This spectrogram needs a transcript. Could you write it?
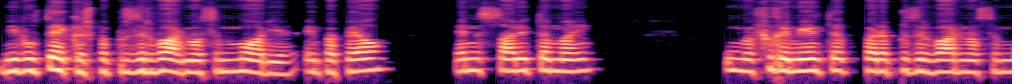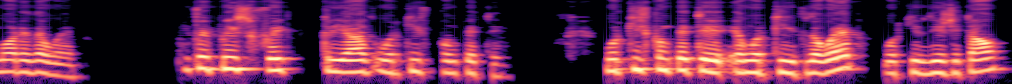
bibliotecas para preservar nossa memória em papel, é necessário também uma ferramenta para preservar nossa memória da web. E foi por isso que foi criado o arquivo.pt. O arquivo.pt é um arquivo da web, um arquivo digital,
